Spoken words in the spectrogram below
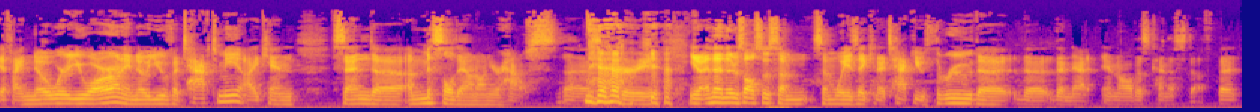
if I know where you are and I know you've attacked me, I can send a, a missile down on your house. Uh, very, yeah. you know, and then there's also some some ways they can attack you through the the, the net and all this kind of stuff. But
